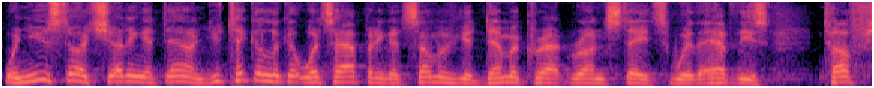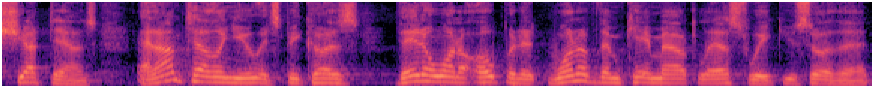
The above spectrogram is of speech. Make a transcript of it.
when you start shutting it down, you take a look at what's happening at some of your Democrat run states where they have these tough shutdowns. And I'm telling you, it's because they don't want to open it. One of them came out last week, you saw that.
